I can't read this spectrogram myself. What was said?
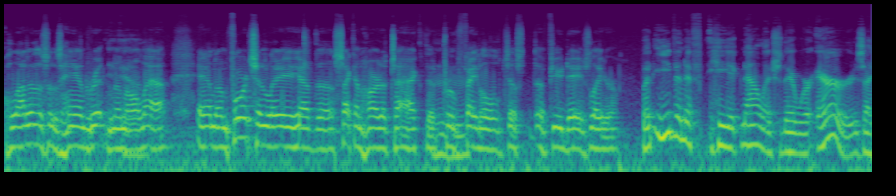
a lot of this was handwritten and all that. And unfortunately, he had the second heart attack that proved mm-hmm. fatal just a few days later. But even if he acknowledged there were errors, I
